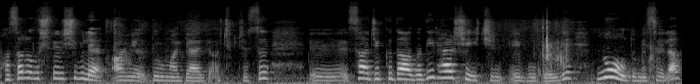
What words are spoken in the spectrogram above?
Pazar alışverişi bile aynı duruma geldi açıkçası. Ee, sadece gıdada değil her şey için e, bu böyle. Ne oldu mesela?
